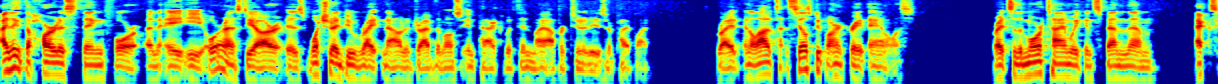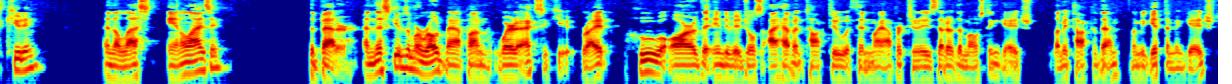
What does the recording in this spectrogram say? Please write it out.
I think the hardest thing for an AE or an SDR is what should I do right now to drive the most impact within my opportunities or pipeline? Right. And a lot of times, salespeople aren't great analysts. Right. So the more time we can spend them executing and the less analyzing, the better. And this gives them a roadmap on where to execute, right? Who are the individuals I haven't talked to within my opportunities that are the most engaged? Let me talk to them. Let me get them engaged.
